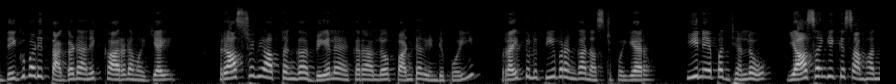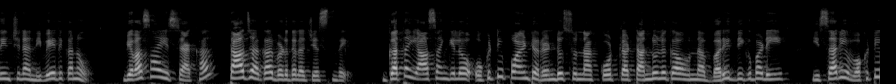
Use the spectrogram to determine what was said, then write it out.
దిగుబడి తగ్గడానికి కారణమయ్యాయి. రాష్ట్ర వ్యాప్తంగా వేల ఎకరాల్లో పంటలెండిపోయి రైతులు తీవ్రంగా నష్టపోయారు. ఈ నేపథ్యంలో యాసంగికి సంబంధించిన నివేదికను వ్యవసాయ శాఖ తాజాగా విడుదల చేసింది. గత యాసంగిలో ఒకటి పాయింట్ రెండు సున్నా కోట్ల టన్నులుగా ఉన్న వరి దిగుబడి ఈసారి ఒకటి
